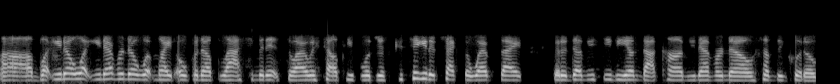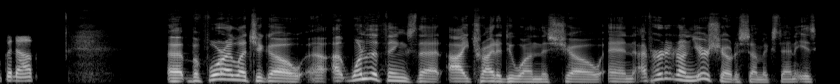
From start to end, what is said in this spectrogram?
Uh, but you know what? You never know what might open up last minute. So I always tell people just continue to check the website. Go to WCBM.com. You never know. Something could open up. Uh, before I let you go, uh, uh, one of the things that I try to do on this show, and I've heard it on your show to some extent, is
